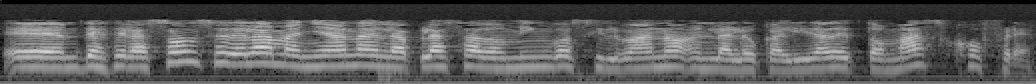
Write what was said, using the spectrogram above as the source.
eh, desde las 11 de la mañana en la Plaza Domingo Silvano, en la localidad de Tomás Jofré.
